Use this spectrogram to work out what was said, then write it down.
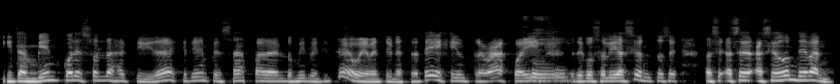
y también cuáles son las actividades que tienen pensadas para el 2023. Obviamente hay una estrategia y un trabajo ahí de consolidación. Entonces, ¿hacia, hacia dónde van?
